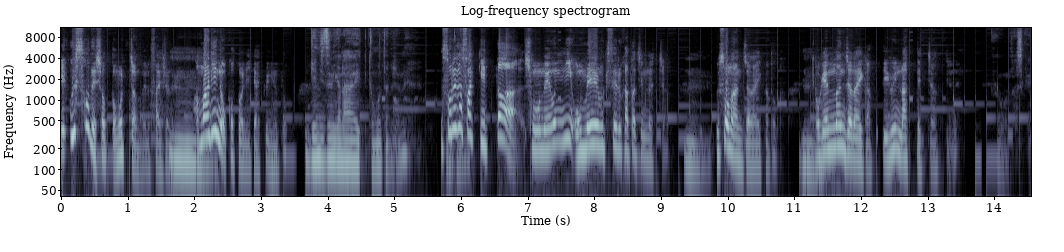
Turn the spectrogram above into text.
え、嘘でしょって思っちゃうんだよね、最初に。うん。あまりのことに逆に言うと。現実味がないと思ったんでしょうね。それがさっき言った少年にお命を着せる形になっちゃう。うん。嘘なんじゃないかとか、うん。虚言なんじゃないかっていう風になってっちゃうっていうね。そう確か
